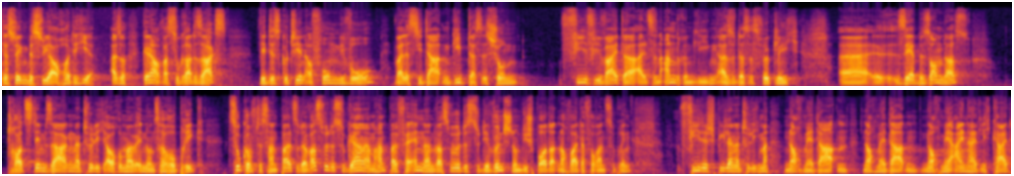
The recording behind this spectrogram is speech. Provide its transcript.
Deswegen bist du ja auch heute hier. Also genau, was du gerade sagst, wir diskutieren auf hohem Niveau, weil es die Daten gibt. Das ist schon viel, viel weiter als in anderen Ligen. Also das ist wirklich äh, sehr besonders. Trotzdem sagen natürlich auch immer in unserer Rubrik Zukunft des Handballs oder was würdest du gerne am Handball verändern? Was würdest du dir wünschen, um die Sportart noch weiter voranzubringen? Viele Spieler natürlich immer noch mehr Daten, noch mehr Daten, noch mehr Einheitlichkeit.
